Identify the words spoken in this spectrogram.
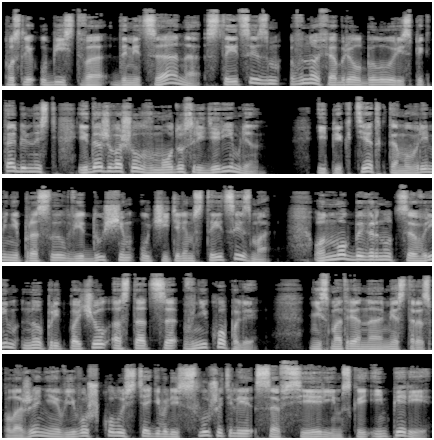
После убийства Домициана стоицизм вновь обрел былую респектабельность и даже вошел в моду среди римлян. Эпиктет к тому времени прослыл ведущим учителем стоицизма. Он мог бы вернуться в Рим, но предпочел остаться в Никополе. Несмотря на месторасположение, в его школу стягивались слушатели со всей Римской империи.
